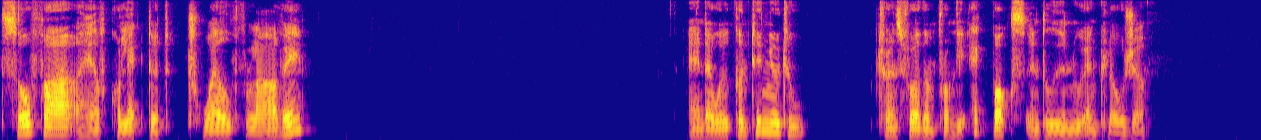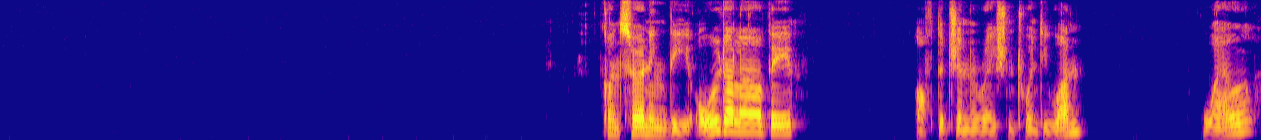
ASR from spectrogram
So far I have collected 12 larvae and I will continue to transfer them from the egg box into the new enclosure. Concerning the older larvae of the generation 21, well,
